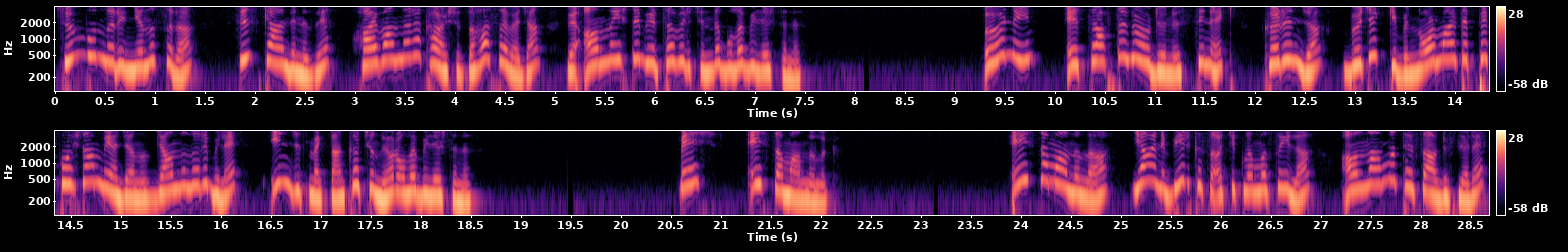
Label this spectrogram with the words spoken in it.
Tüm bunların yanı sıra siz kendinizi hayvanlara karşı daha sevecen ve anlayışlı bir tavır içinde bulabilirsiniz. Örneğin etrafta gördüğünüz sinek, karınca, böcek gibi normalde pek hoşlanmayacağınız canlıları bile incitmekten kaçınıyor olabilirsiniz. 5. Eş zamanlılık Eş zamanlılığa yani bir kısa açıklamasıyla anlamlı tesadüflere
